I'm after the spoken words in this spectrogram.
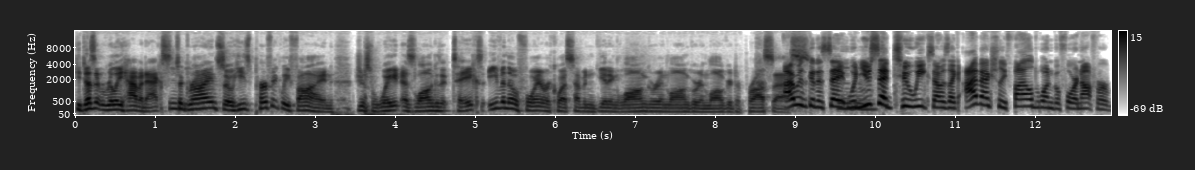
He doesn't really have an axe to Mhm. grind, so he's perfectly fine. Just wait as long as it takes, even though FOIA requests have been getting longer and longer and longer to process. I was gonna say when you Mhm. said two weeks, I was like, I've actually filed one before, not for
